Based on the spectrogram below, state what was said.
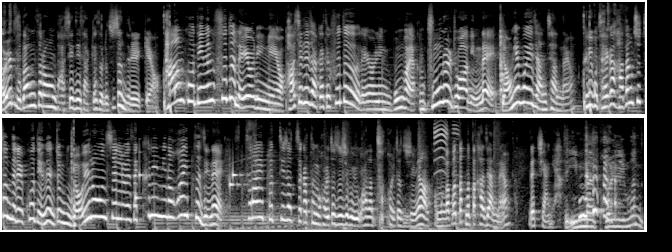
덜 부담스러운 varsity 자켓으로 추천드릴게요. 다음 코디는 후드 layering이에요. varsity 자켓의 후드 layering 뭔가 약간 국룰 조합인데 young해 보이지 않지 않나요? 그리고 제가 가장 추천드릴 코디는 좀 여유로운 실루엣의 크림이나 white jean에 스트라이프 티셔츠 같은 거 걸쳐주시고 이거 하나 툭 걸쳐주시면 뭔가 반짝반짝하지 않나요? 내 취향이야. 입만 벌리면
